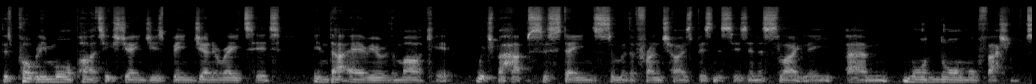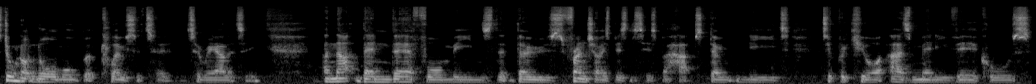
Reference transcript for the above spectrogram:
there's probably more part exchanges being generated in that area of the market, which perhaps sustains some of the franchise businesses in a slightly um, more normal fashion. Still not normal, but closer to reality. And that then therefore means that those franchise businesses perhaps don't need to procure as many vehicles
